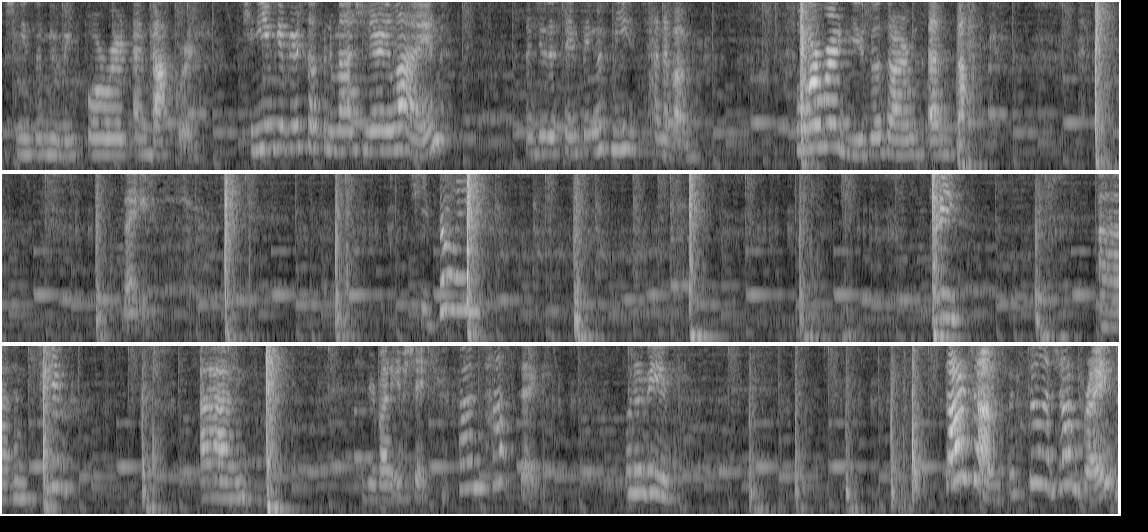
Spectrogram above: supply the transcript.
which means I'm moving forward and backward. Can you give yourself an imaginary line and do the same thing with me? 10 of them. Forward, use those arms, and back. Nice. Keep going. Three, and two, and Give your body a shake. Fantastic. One of these. Star jumps. It's still a jump, right?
